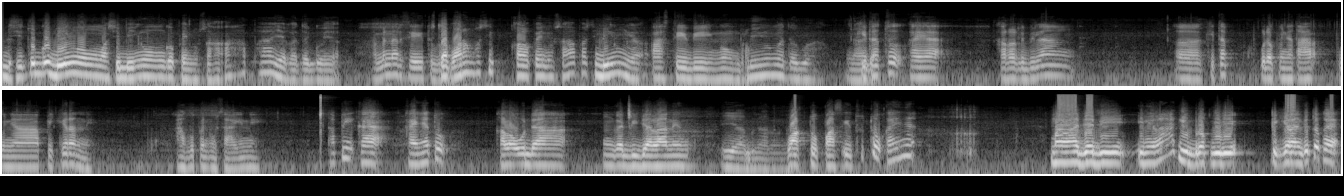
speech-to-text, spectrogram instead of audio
di situ gue bingung masih bingung gue pengen usaha apa ya kata gue ya. Nah, benar sih itu bro. setiap orang pasti kalau pengen usaha pasti bingung ya. Pasti bingung bro. Bingung kata gue nah, kita tuh kayak kalau dibilang eh, kita udah punya tar- punya pikiran nih ah gue pengen usaha ini tapi kayak kayaknya tuh kalau udah nggak dijalanin iya benar waktu pas itu tuh kayaknya malah jadi ini lagi bro. Jadi pikiran gitu kayak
